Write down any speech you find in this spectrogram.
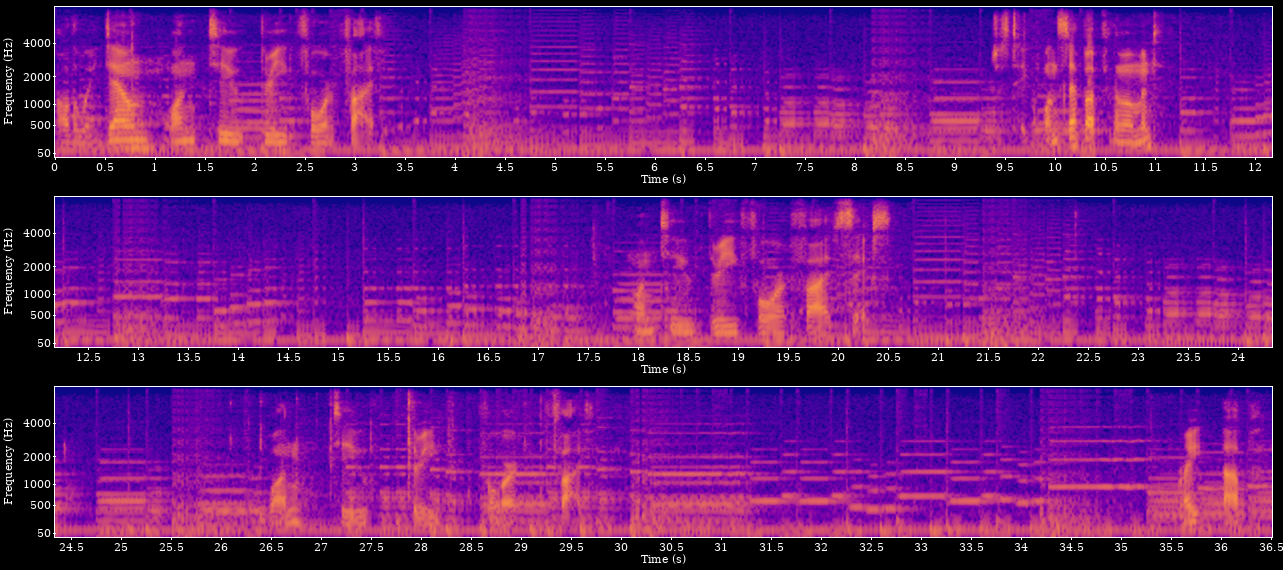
All the way down. One, two, three, four, five. One step up for the moment. One, two, three, four, five, six. One, two, three, four, five. Right up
